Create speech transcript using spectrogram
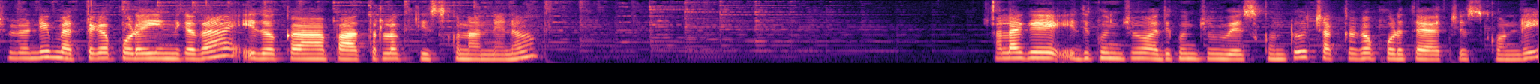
చూడండి మెత్తగా పొడి అయింది కదా ఇది ఒక పాత్రలోకి తీసుకున్నాను నేను. అలాగే ఇది కొంచెం అది కొంచెం వేసుకుంటూ చక్కగా పొడి తయారు చేసుకోండి.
